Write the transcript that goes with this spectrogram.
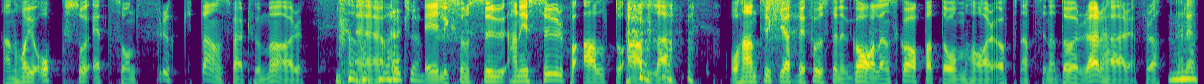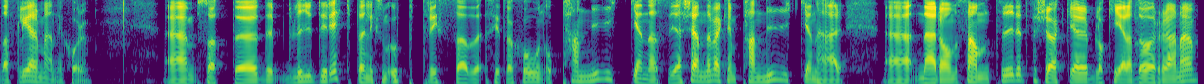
han har ju också ett sånt fruktansvärt humör. Eh, och är liksom sur, han är sur på allt och alla. och han tycker att det är fullständigt galenskap att de har öppnat sina dörrar här för att mm. rädda fler människor. Um, så att uh, det blir ju direkt en liksom upptrissad situation och paniken, alltså jag kände verkligen paniken här uh, när de samtidigt försöker blockera dörrarna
